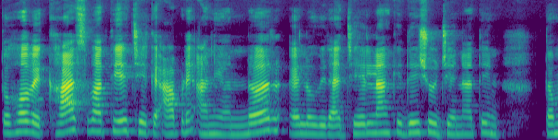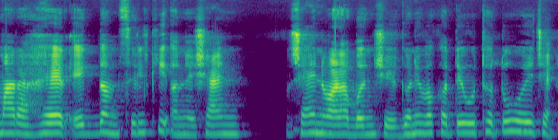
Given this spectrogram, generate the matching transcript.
તો હવે ખાસ વાત એ છે કે આપણે આની અંદર એલોવેરા જેલ નાખી દઈશું, જેનાથી તમારા હેર એકદમ સિલ્કી અને શાઇન, શાઇનવાળા બનશે. ઘણી વખત એવું થતું હોય છે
